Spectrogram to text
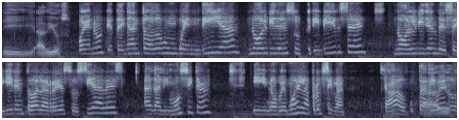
y adiós. Bueno, que tengan todos un buen día. No olviden suscribirse, no olviden de seguir en todas las redes sociales, a Gali Música y nos vemos en la próxima. Chao, hasta luego.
